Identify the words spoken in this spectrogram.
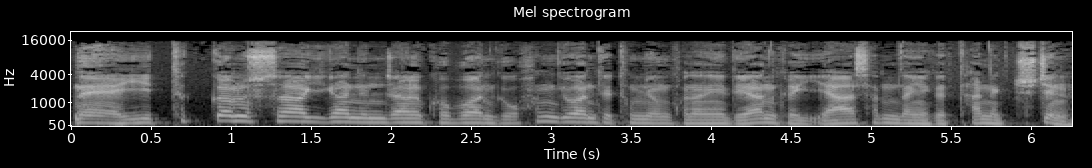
네, 이 특검 수사 기간 연장을 거부한 그 황교안 대통령 권한에 대한 그야 3당의 그 탄핵 추진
